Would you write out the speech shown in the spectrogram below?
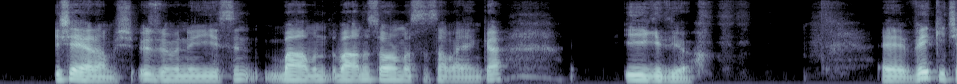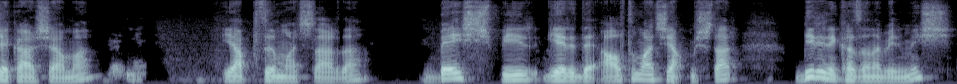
İşe yaramış. Üzümünü yiyesin. Bağını, bağını sormasın Sabalenka. İyi gidiyor. E, Vekic'e karşı ama yaptığı maçlarda 5-1 geride 6 maç yapmışlar. Birini kazanabilmiş.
